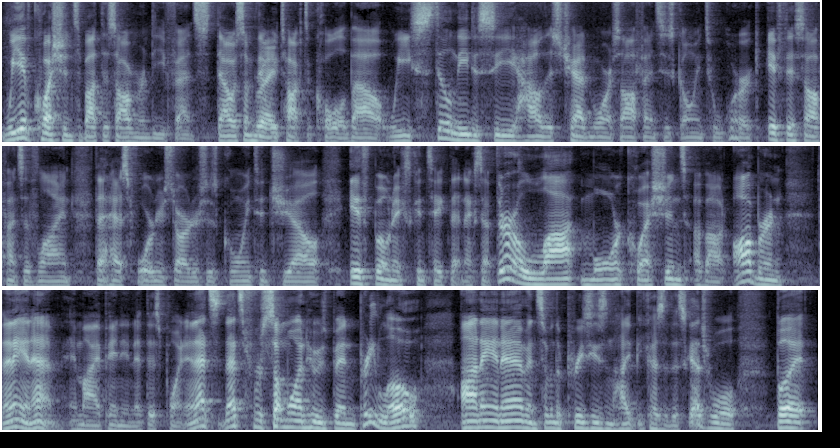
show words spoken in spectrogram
we have questions about this Auburn defense. That was something that we talked to Cole about. We still need to see how this Chad Morris offense is going to work. If this offensive line that has four new starters is going to gel. If Bo Nix can take that next step. There are a lot more questions about Auburn than A&M, in my opinion, at this point. And that's that's for someone who's been pretty low on A&M and some of the preseason hype because of the schedule. But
